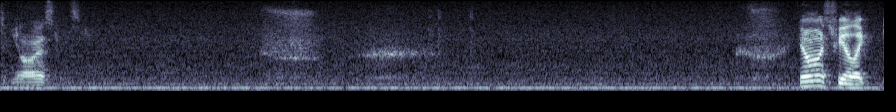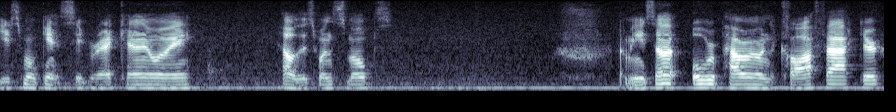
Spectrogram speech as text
to be honest You almost feel like you're smoking a cigarette kind of way. How this one smokes. I mean, it's not overpowering on the cough factor.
